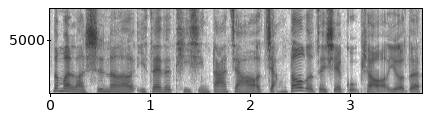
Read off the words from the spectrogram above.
那么老师呢一再的提醒大家哦，讲到的这些股票，有的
